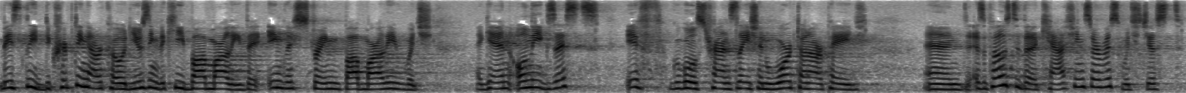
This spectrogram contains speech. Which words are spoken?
basically decrypting our code using the key Bob Marley, the English string Bob Marley, which again only exists if Google's translation worked on our page. And as opposed to the caching service, which just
